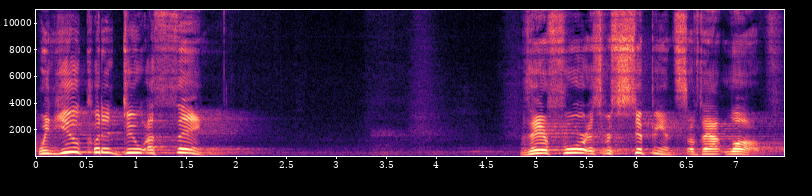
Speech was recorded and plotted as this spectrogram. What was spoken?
when you couldn't do a thing. Therefore, as recipients of that love,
